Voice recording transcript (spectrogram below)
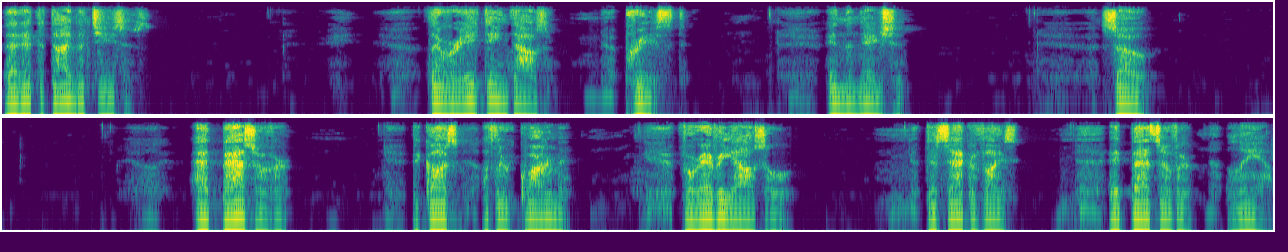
that at the time of Jesus, there were 18,000 priests in the nation. So, at Passover, because of the requirement for every household to sacrifice a Passover lamb,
